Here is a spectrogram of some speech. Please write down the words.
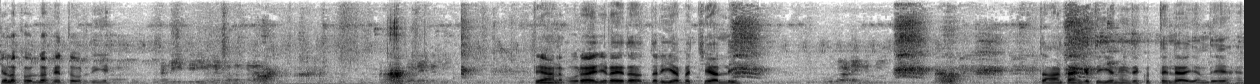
ਚਲੋ ਖੋਲੋ ਫਿਰ ਤੋੜ ਦਈਏ ਧਿਆਨ ਪੂਰਾ ਜਿਹੜਾ ਇਹਦਾ ਉਧਰ ਹੀ ਆ ਬੱਚੇ ਵਾਲੀ। ਪੂਰਾ ਡਿੰਗਦੀ ਤਾਂ ਟੰਗਤੀ ਆ, ਨਹੀਂ ਤੇ ਕੁੱਤੇ ਲੈ ਜਾਂਦੇ ਆ ਫਿਰ।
